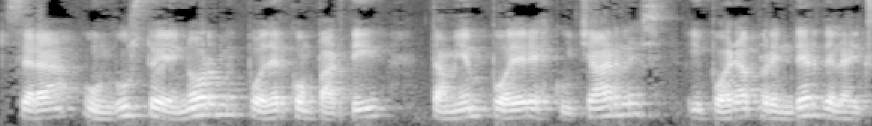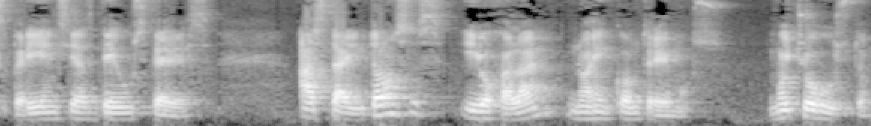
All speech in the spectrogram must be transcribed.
Será un gusto enorme poder compartir, también poder escucharles y poder aprender de las experiencias de ustedes. Hasta entonces y ojalá nos encontremos. Mucho gusto.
